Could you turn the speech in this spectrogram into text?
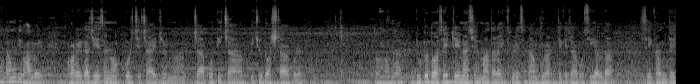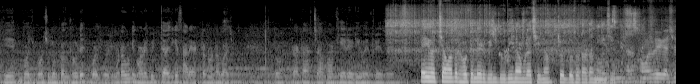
মোটামুটি ভালোই। ঘরের কাছে এসে নক করছে চায়ের জন্য। চা, প্রতি চা পিছু দশ টাকা করে। তো আমরা দুটো দশে ট্রেন আছে মা তারা এক্সপ্রেস রামপুরহাট থেকে যাব শিয়ালদা। সেখান থেকে বজবজ লোকাল ধরে বজবজ মোটামুটি ঘরে ফিরতে আজকে সাড়ে আটটা, নটা বাজবে। তো টাটা, চা ফা খেয়ে রেডি হয়ে ফ্রেশ হয়ে। এই হচ্ছে আমাদের হোটেলের বিল দুদিন আমরা ছিলাম, চোদ্দোশো টাকা নিয়েছে। সময় হয়ে গেছে।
